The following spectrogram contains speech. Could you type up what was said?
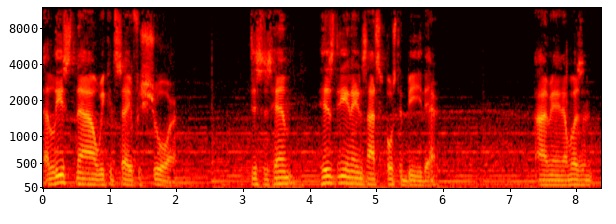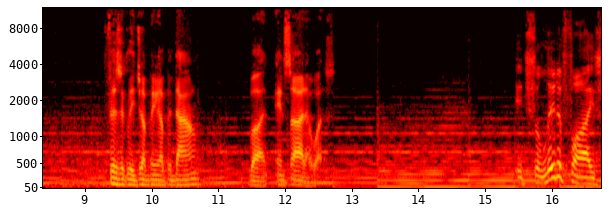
at least now we could say for sure, this is him. His DNA is not supposed to be there. I mean, I wasn't physically jumping up and down, but inside I was. It solidifies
